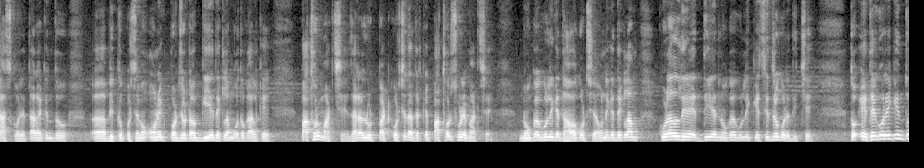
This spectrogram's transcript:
কাজ করে। তারা কিন্তু বিক্ষোভ করছে এবং অনেক পর্যটক গিয়ে দেখলাম গতকালকে পাথর মারছে, যারা লুটপাট করছে তাদেরকে পাথর ছুঁড়ে মারছে। নৌকাগুলিকে ধাওয়া করছে। অনেকে দেখলাম কুড়াল দিয়ে দিয়ে নৌকাগুলিকে ছিদ্র করে দিচ্ছে। তো এতে করে কিন্তু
